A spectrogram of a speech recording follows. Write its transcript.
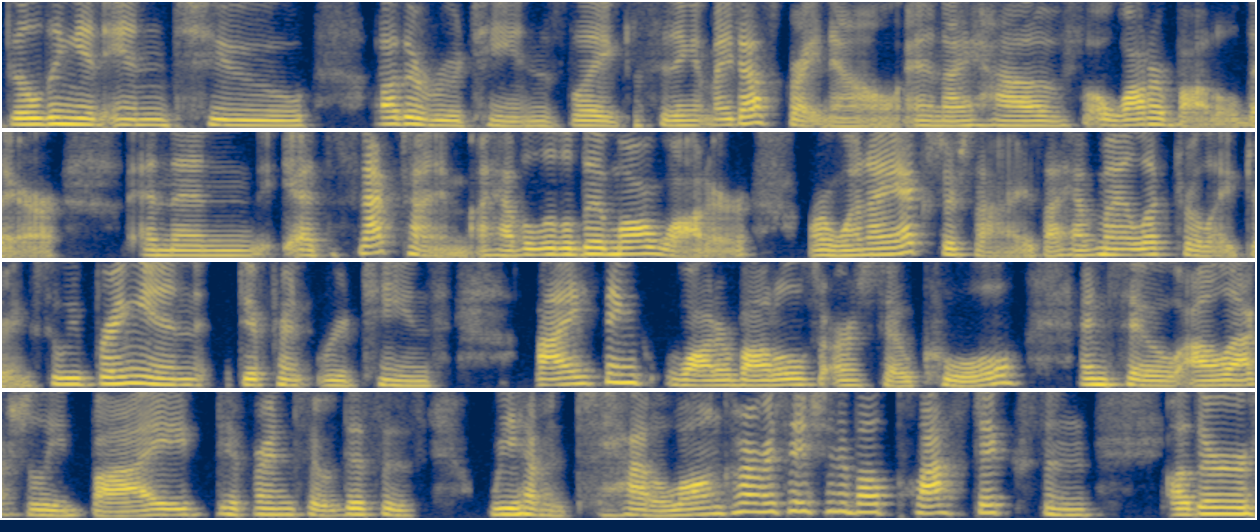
building it into other routines, like sitting at my desk right now and I have a water bottle there. And then at snack time, I have a little bit more water. Or when I exercise, I have my electrolyte drink. So we bring in different routines. I think water bottles are so cool. And so I'll actually buy different. So this is, we haven't had a long conversation about plastics and other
